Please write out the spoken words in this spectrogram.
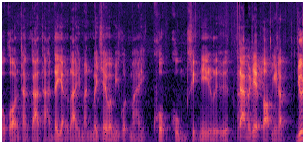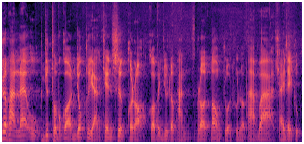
ปกรณ์ทางการทหารได้อย่างไร มันไม่ใช่ว่ามีกฎหมายควบคุมสิ่งนี้หรืออาจารประเทศตอบนี้ครับยุทธภัณฑ์และอุยุทธปกรณ์ยกตัวอย่างเช่น เสื้อกราะก็เป็นยุทธภัณฑ์ เพราะต้องตรวจคุณภาพว่าใช้ได้ถูก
